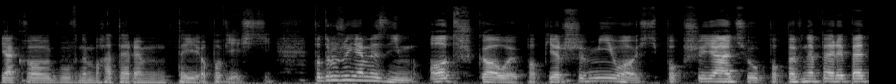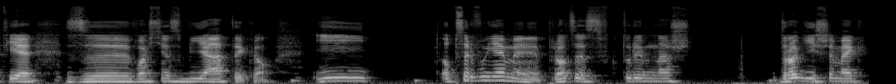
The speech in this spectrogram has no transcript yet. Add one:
jako głównym bohaterem tej opowieści. Podróżujemy z nim od szkoły, po pierwszy miłość, po przyjaciół, po pewne perypetie z właśnie z bijatyką i obserwujemy proces, w którym nasz drogi Szymek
